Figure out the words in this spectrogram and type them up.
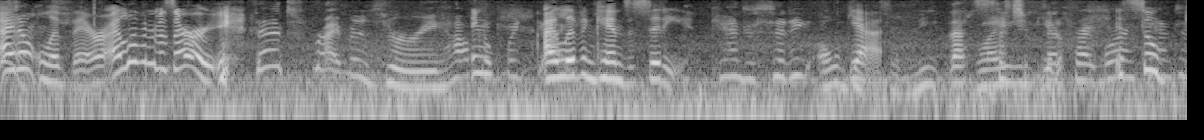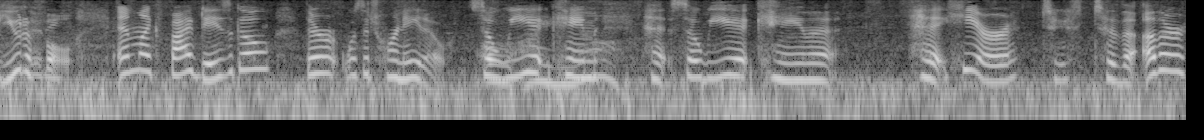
I don't live there. I live in Missouri. That's right, Missouri. How could we? I live in Kansas City. Kansas City. Oh, Yeah, that's a neat That's place. such a beautiful. right. It's so Kansas beautiful. And like five days ago, there was a tornado. So Oh, we I came. know. So we came he- here to, to the other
